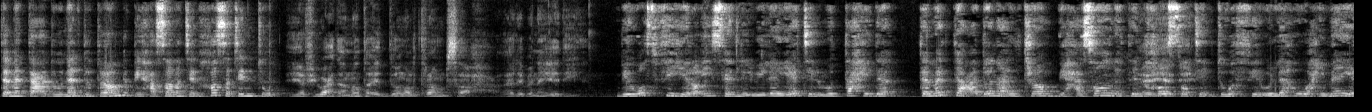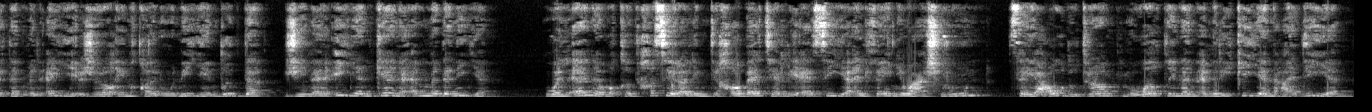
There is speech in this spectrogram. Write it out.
تمتع دونالد ترامب بحصانة خاصة تو... هي في واحدة نطقت دونالد ترامب صح. غالبا هي دي. بوصفه رئيسا للولايات المتحدة تمتع دونالد ترامب بحصانة خاصة. توفر له حماية من أي إجراء قانوني ضده جنائيا كان أم مدنيا. والآن وقد خسر الانتخابات الرئاسية 2020 سيعود ترامب مواطنا أمريكيا عاديا.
